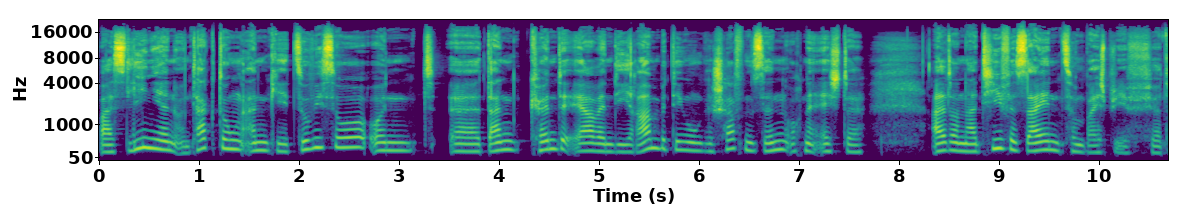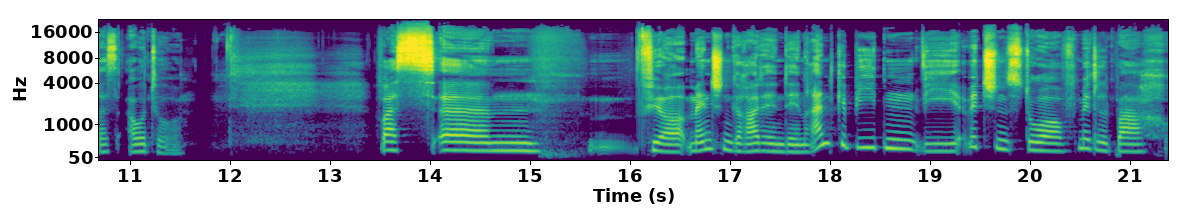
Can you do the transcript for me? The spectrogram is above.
was Linien und Taktungen angeht sowieso und äh, dann könnte er, wenn die Rahmenbedingungen geschaffen sind, auch eine echte Alternative sein, zum Beispiel für das Auto. Was ähm, für Menschen gerade in den Randgebieten wie Witschensdorf, Mittelbach,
